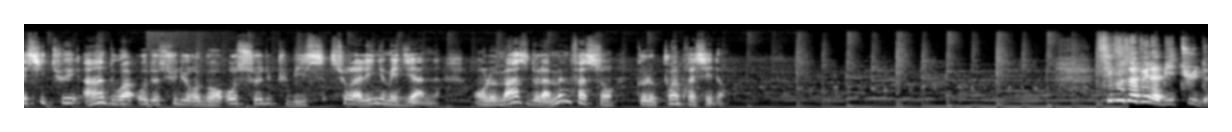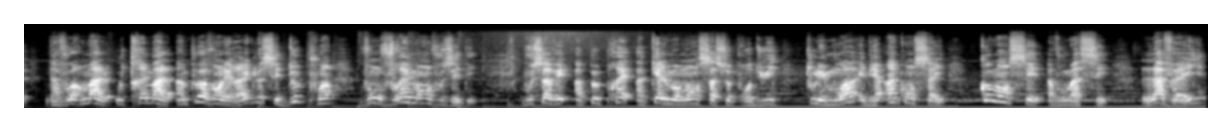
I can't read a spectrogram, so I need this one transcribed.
est situé à un doigt au-dessus du rebord osseux du pubis sur la ligne médiane. On le masse de la même façon que le point précédent. Si vous avez l'habitude d'avoir mal ou très mal un peu avant les règles, ces deux points vont vraiment vous aider. Vous savez à peu près à quel moment ça se produit tous les mois Eh bien un conseil, commencez à vous masser la veille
